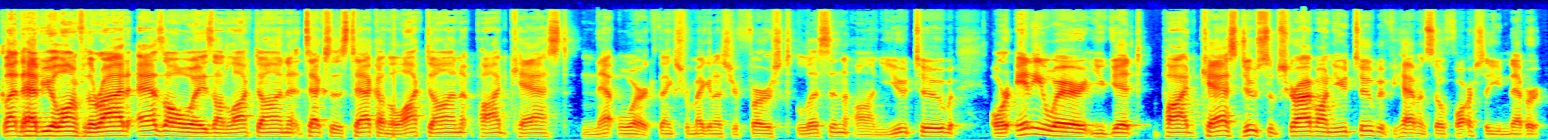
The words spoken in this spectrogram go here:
Glad to have you along for the ride, as always, on Locked On Texas Tech on the Locked On Podcast Network. Thanks for making us your first listen on YouTube or anywhere you get podcasts. Do subscribe on YouTube if you haven't so far, so you never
